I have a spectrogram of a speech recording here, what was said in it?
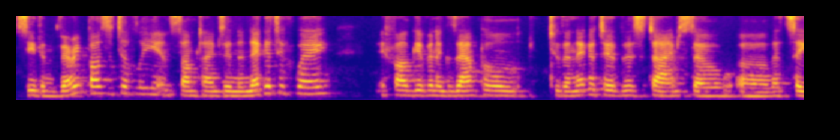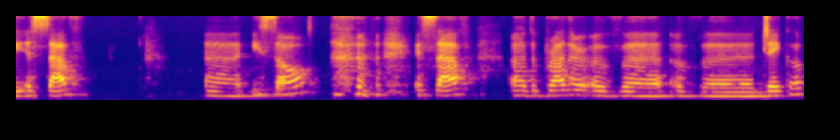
see them very positively and sometimes in a negative way. If I'll give an example to the negative this time, so uh, let's say Esav, uh, Esau, Esav, uh, the brother of, uh, of uh, Jacob,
